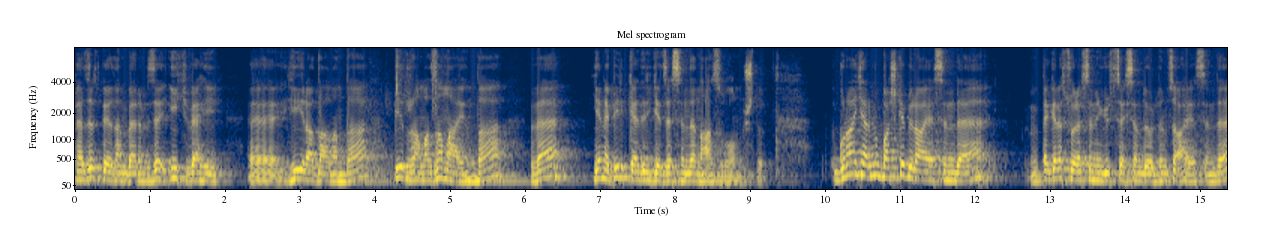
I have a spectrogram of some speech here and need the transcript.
Həzrət Peyğəmbərimizə ilk vəhiy e, Hira dağında bir Ramazan ayında və yenə bir Qədir gecəsində nazil olmuşdu. Quran-ı Kərimin başqa bir ayəsində, Bəqərə surəsinin 184-cü ayəsində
